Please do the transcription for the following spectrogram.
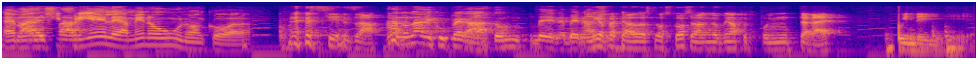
Eh, ma Vai, il Cipriele a meno uno ancora. Eh, sì, esatto. Ah, non ha recuperato. Bene, bene. Anche perché lo, lo scorso l'hanno nominato tipo in tre, quindi...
